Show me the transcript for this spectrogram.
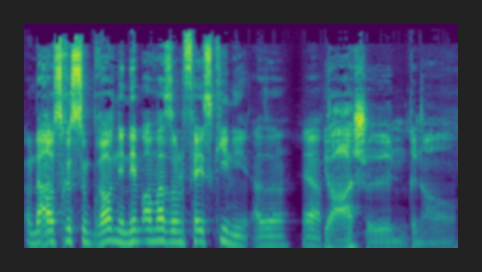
und eine Ausrüstung brauchen, die nehmen auch mal so ein Face Kini. Also, ja. Ja, schön, genau.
